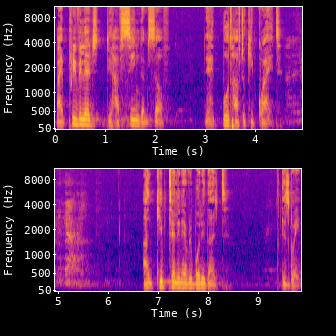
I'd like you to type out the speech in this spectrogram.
by privilege they have seen themselves, they both have to keep quiet and keep telling everybody that it's great.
